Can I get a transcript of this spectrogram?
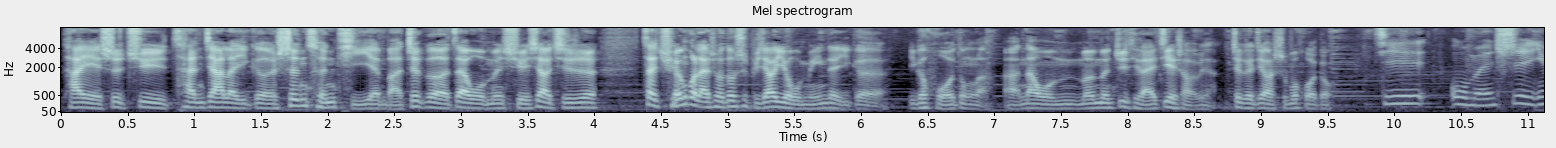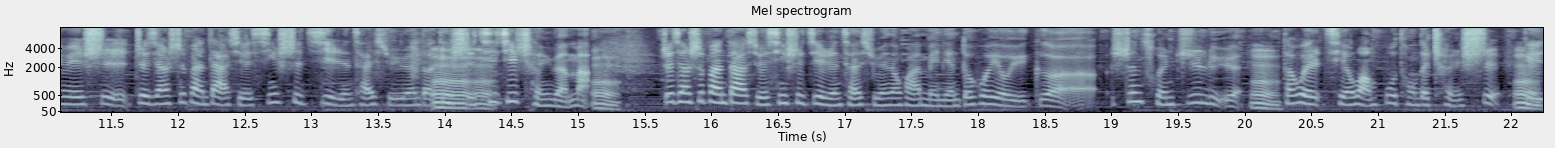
他也是去参加了一个生存体验吧。这个在我们学校其实在全国来说都是比较有名的一个一个活动了啊。那我们萌萌具体来介绍一下，这个叫什么活动？其实我们是因为是浙江师范大学新世纪人才学院的嗯第十七期成员嘛。嗯浙江师范大学新世纪人才学院的话，每年都会有一个生存之旅，嗯他会前往不同的城市，嗯给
